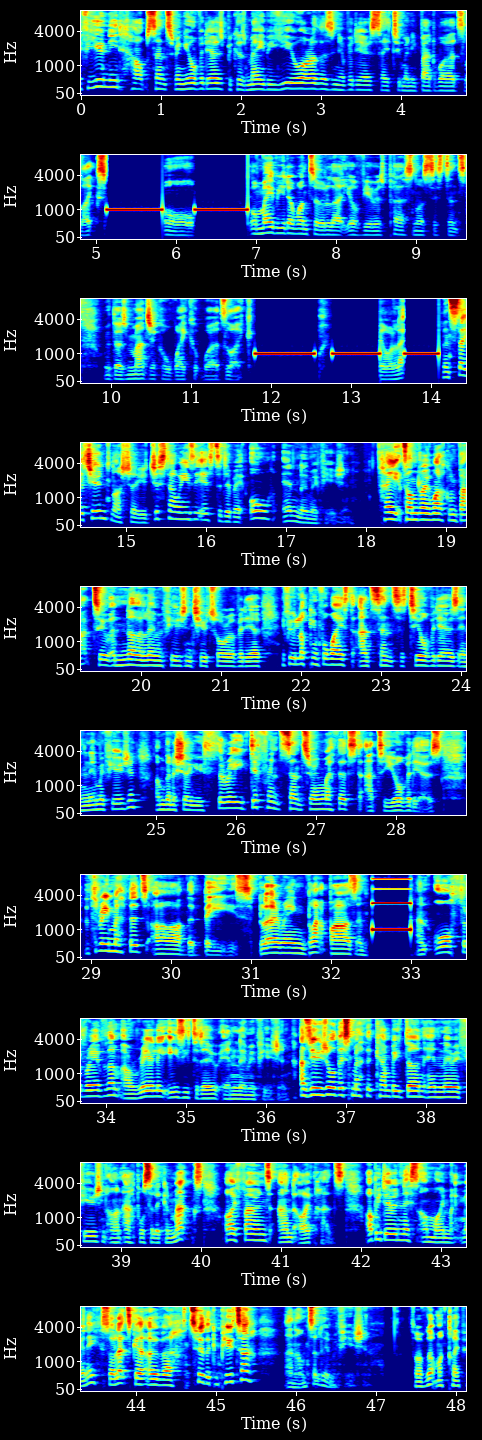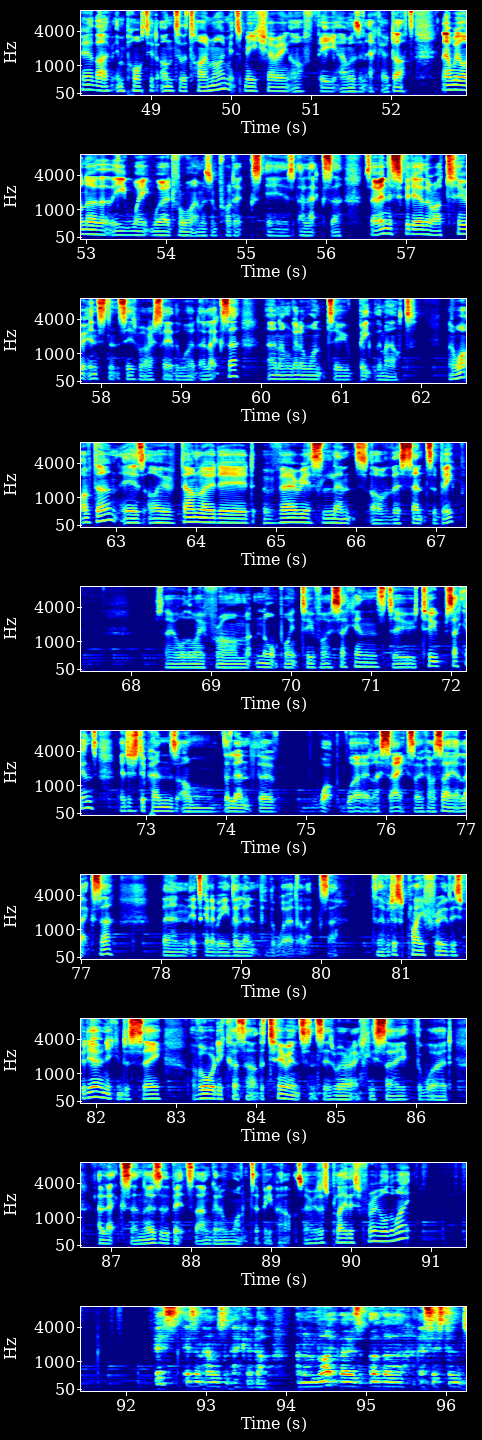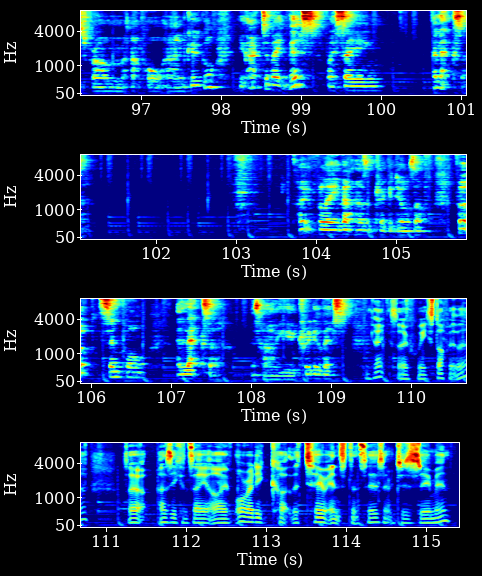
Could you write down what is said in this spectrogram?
If you need help censoring your videos because maybe you or others in your videos say too many bad words like or or maybe you don't want to alert your viewers' personal assistants with those magical wake-up words like or then stay tuned and I'll show you just how easy it is to do it all in LumaFusion. Hey, it's Andre, welcome back to another LumaFusion tutorial video. If you're looking for ways to add censors to your videos in LumaFusion, I'm going to show you three different censoring methods to add to your videos. The three methods are the Bs, blurring, black bars and and all three of them are really easy to do in LumaFusion. As usual, this method can be done in LumaFusion on Apple Silicon Macs, iPhones and iPads. I'll be doing this on my Mac Mini, so let's get over to the computer and onto LumaFusion. So I've got my clip here that I've imported onto the timeline. It's me showing off the Amazon Echo Dot. Now we all know that the wake word for all Amazon products is Alexa. So in this video there are two instances where I say the word Alexa and I'm going to want to beep them out. Now what I've done is I've downloaded various lengths of the censor beep. So all the way from 0.25 seconds to 2 seconds. It just depends on the length of what word I say. So if I say Alexa, then it's going to be the length of the word Alexa. So if I just play through this video and you can just see I've already cut out the two instances where I actually say the word Alexa and those are the bits that I'm going to want to beep out. So if I just play this through all the way. This is an Amazon Echo Dot and unlike those other assistants from Apple and Google, you activate this by saying Alexa. Hopefully that hasn't triggered yours off, but simple Alexa is how you trigger this. Okay, so if we stop it there. So as you can see, I've already cut the two instances. Let me just zoom in.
